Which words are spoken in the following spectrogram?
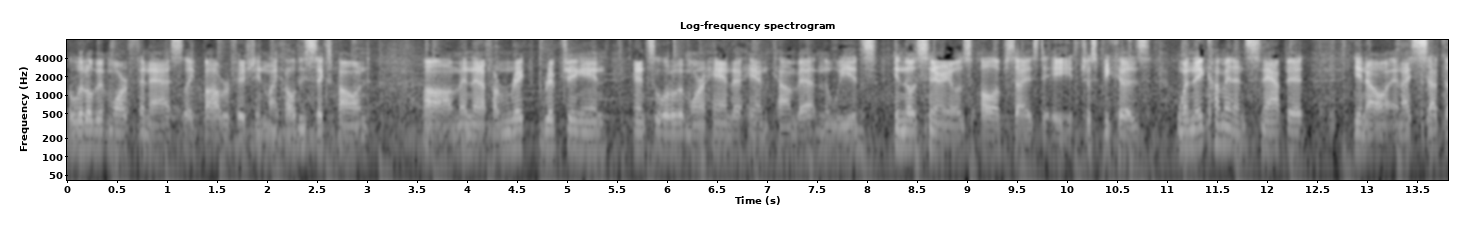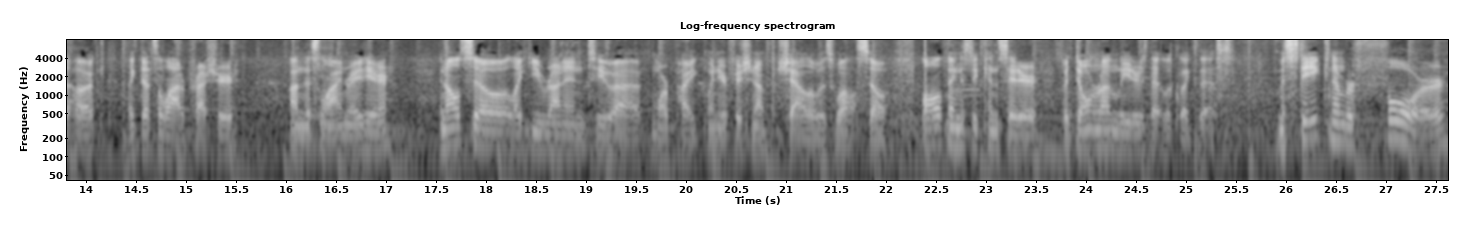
a little bit more finesse, like bobber fishing, like I'll do six pound. Um, and then if I'm rip, rip jigging and it's a little bit more hand-to-hand -hand combat in the weeds, in those scenarios, I'll upsize to eight, just because when they come in and snap it, you know, and I set the hook, like that's a lot of pressure on this line right here. And also, like you run into uh, more pike when you're fishing up shallow as well. So all things to consider, but don't run leaders that look like this. Mistake number four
